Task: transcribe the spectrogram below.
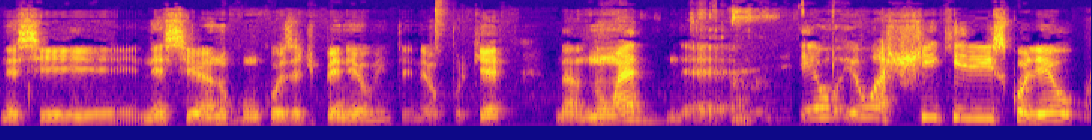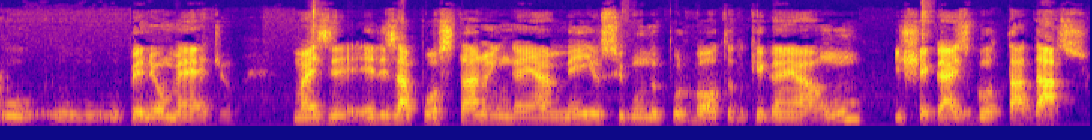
nesse nesse ano com coisa de pneu, entendeu? Porque não é, é eu, eu achei que ele escolheu o, o, o pneu médio mas eles apostaram em ganhar meio segundo por volta do que ganhar um e chegar esgotadaço.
